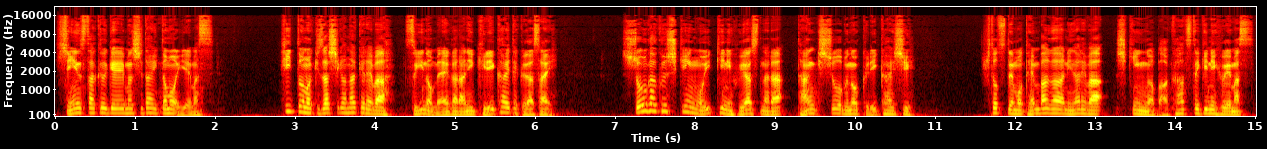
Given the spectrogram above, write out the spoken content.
新作ゲーム次第とも言えます。ヒットの兆しがなければ次の銘柄に切り替えてください。少額資金を一気に増やすなら短期勝負の繰り返し。一つでも天馬川になれば資金は爆発的に増えます。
